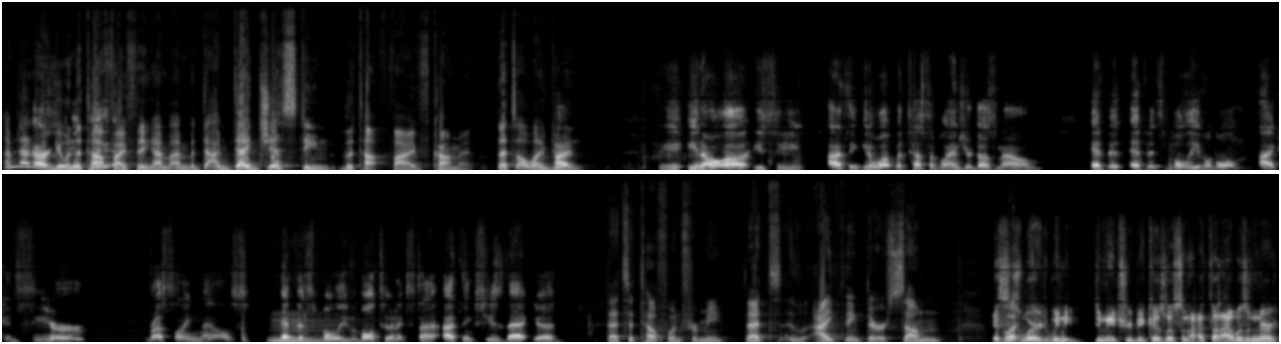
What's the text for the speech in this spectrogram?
I'm not arguing the top five thing. I'm I'm I'm digesting the top five comment. That's all I'm doing. you, you know, uh, you see, I think you know what what Tessa Blanchard does now. If it if it's believable, I could see her wrestling males. If it's Mm. believable to an extent, I think she's that good. That's a tough one for me. That's I think there are some. This But- is where we need Dimitri because listen, I thought I was a nerd.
